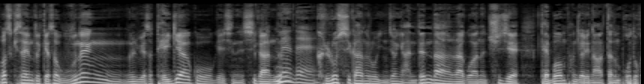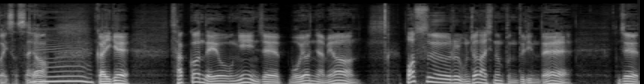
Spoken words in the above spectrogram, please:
버스 기사님들께서 운행을 위해서 대기하고 계시는 시간은 네네. 근로 시간으로 인정이 안 된다라고 하는 취지의 대법원 판결이 나왔다는 보도가 있었어요. 음, 그러니까 이게 사건 내용이 이제 뭐였냐면 버스를 운전하시는 분들인데 이제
